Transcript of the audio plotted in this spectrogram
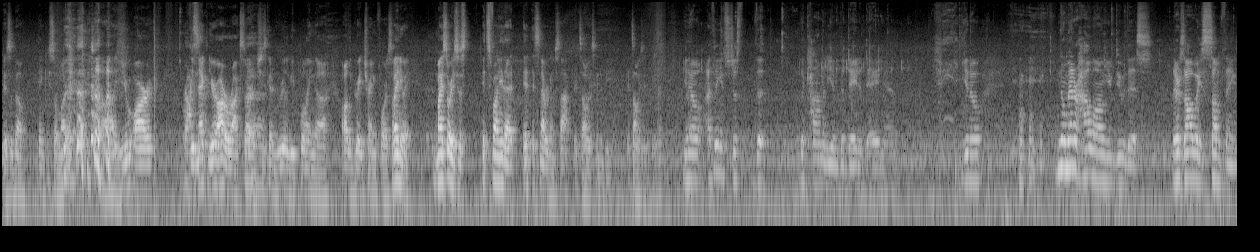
Isabel, thank you so much. uh, you are Rock the star. next, you are a rock star. Yeah. She's going to really be pulling uh, all the great training for us. So anyway, my story is just, it's funny that it, it's never going to stop. It's always going to be, it's always going to be there. You know, I think it's just the the comedy of the day to day, man. You know, no matter how long you do this, there's always something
